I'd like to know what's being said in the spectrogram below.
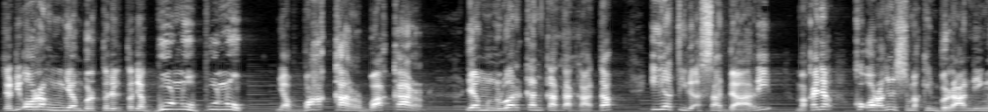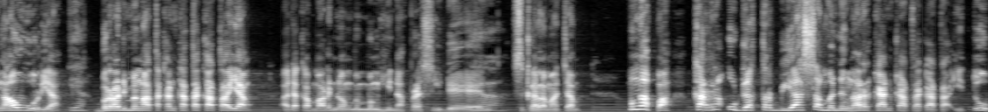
Jadi orang yang berteriak-teriak bunuh-bunuh, ya bakar-bakar, yang mengeluarkan kata-kata, ia tidak sadari. Makanya kok orang ini semakin berani ngawur ya. Iya. Berani mengatakan kata-kata yang ada kemarin yang menghina presiden, Iya. segala macam. Mengapa? Karena udah terbiasa mendengarkan kata-kata itu.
